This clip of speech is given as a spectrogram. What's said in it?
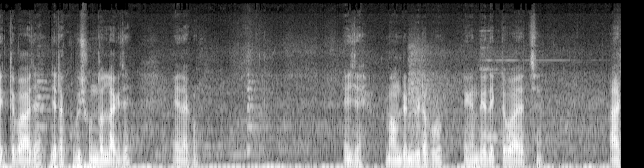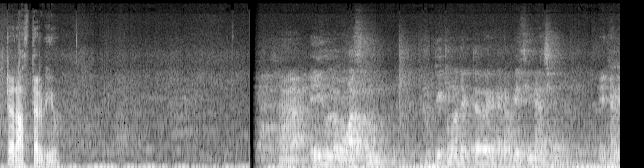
দেখতে পাওয়া যায়, যেটা খুবই সুন্দর লাগছে। এই দেখো। এই যে মাউন্টেন ভিউটা পুরো এখান থেকে দেখতে পাওয়া যাচ্ছে। আর একটা রাস্তার ভিউ এই হলো ওয়াশরুম ঢুকেই তোমরা দেখতে পাবে, এখানে একটা বেসিন আছে, এখানে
